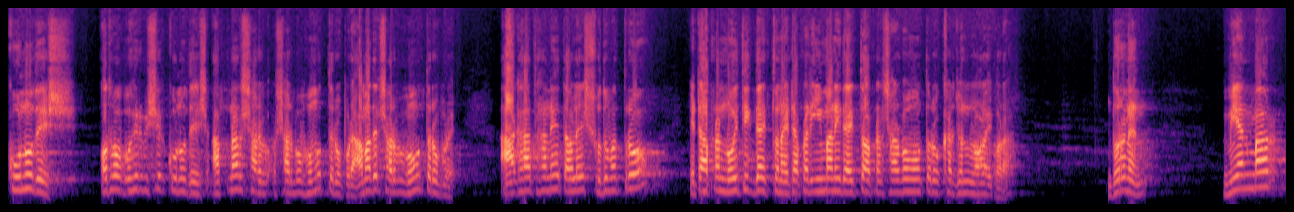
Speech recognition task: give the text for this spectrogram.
কোনো দেশ অথবা বহির্বিশ্বের কোনো দেশ আপনার সার্ব- সার্বভৌমত্বের উপরে, আমাদের সার্বভৌমত্বের উপরে আঘাত হানে, তাহলে শুধুমাত্র এটা আপনার নৈতিক দায়িত্ব না, এটা আপনার ইমানি দায়িত্ব, আপনার সার্বভৌমত্ব রক্ষার জন্য লড়াই করা। ধরে নেন, মিয়ানমার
